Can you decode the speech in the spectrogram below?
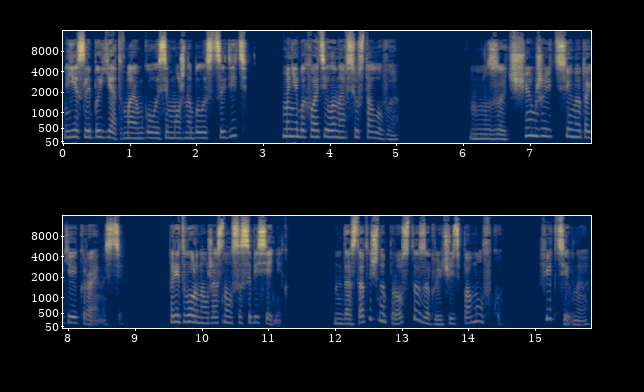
Если бы яд в моем голосе можно было сцедить, мне бы хватило на всю столовую». «Зачем же идти на такие крайности?» Притворно ужаснулся собеседник. Достаточно просто заключить помолвку. Фиктивную.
